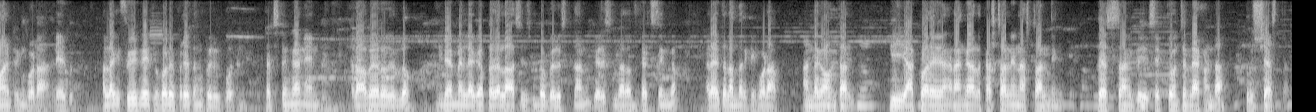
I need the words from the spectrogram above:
మానిటరింగ్ కూడా లేదు. అలాగే ఫీడ్ రేట్లు కూడా విపరీతంగా పెరిగిపోతుంది ఖచ్చితంగా నేను రాబోయే రోజుల్లో ఇండియా ఎమ్మెల్యేగా ప్రజల ఆశీస్సులతో గెలుస్తాను. గెలిచిన తర్వాత ఖచ్చితంగా రైతులందరికీ కూడా అండగా ఉంటాను. ఈ ఆక్వా రంగాల కష్టాలని నష్టాలని తీర్చడానికి ఉంచడం లేకుండా కృషి చేస్తాను.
